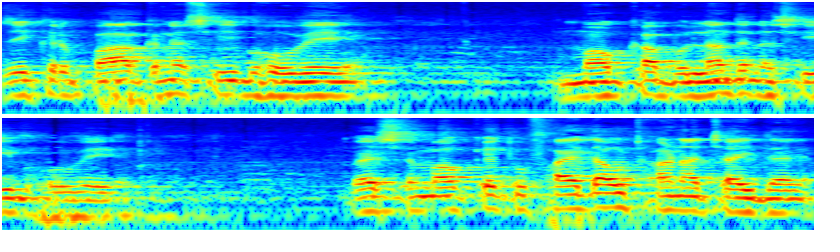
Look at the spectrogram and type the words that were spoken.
ذکر پاک نصیب ہوئے موقع بلند نصیب ہوئے تو ایسے موقع تو فائدہ اٹھانا چاہیے ہے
